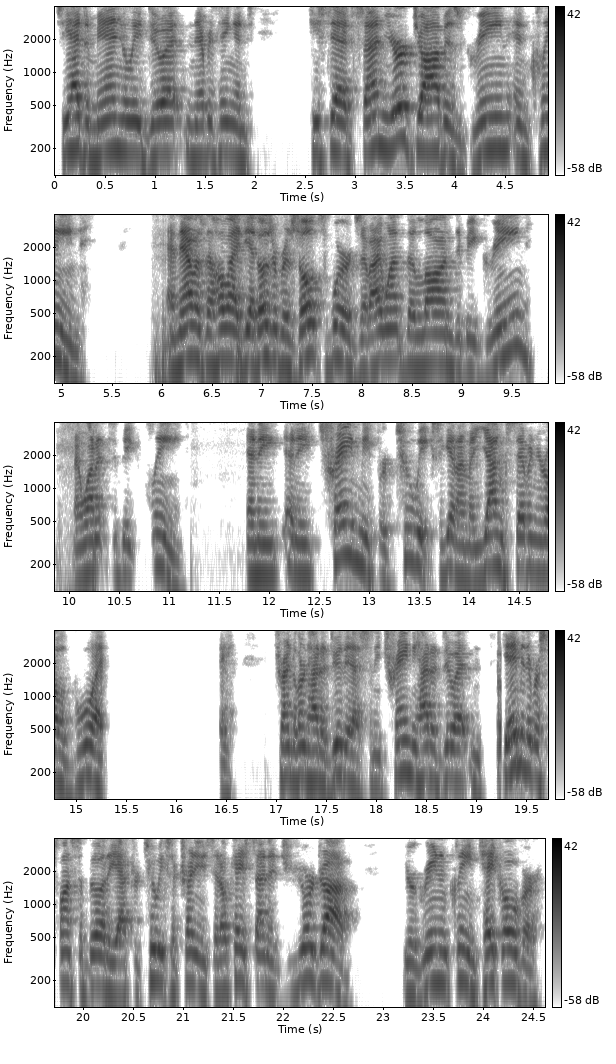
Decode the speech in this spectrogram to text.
so you had to manually do it and everything. And he said, "Son, your job is green and clean." And that was the whole idea. Those are results words of I want the lawn to be green, I want it to be clean and he and he trained me for two weeks. Again, I'm a young seven year old boy trying to learn how to do this, and he trained me how to do it and gave me the responsibility. After two weeks of training, he said, "Okay, son, it's your job. You're green and clean. Take over."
